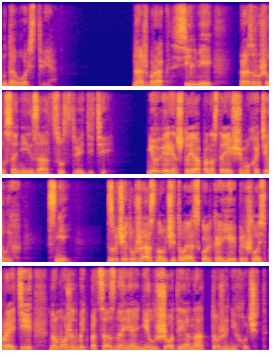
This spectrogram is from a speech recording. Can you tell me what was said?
удовольствия. Наш брак с Сильвией разрушился не из-за отсутствия детей. Не уверен, что я по-настоящему хотел их. С ней. Звучит ужасно, учитывая, сколько ей пришлось пройти, но, может быть, подсознание не лжет, и она тоже не хочет.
